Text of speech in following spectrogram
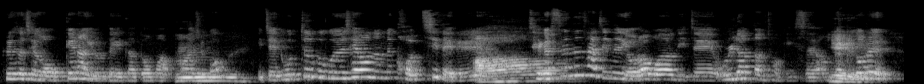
그래서 제가 어깨랑 이런 데가 너무 아파가지고 음. 이제 노트북을 세워놓는 거치대를 아. 제가 쓰는 사진을 여러 번 이제 올렸던 적이 있어요. 그러니까 예. 그거를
